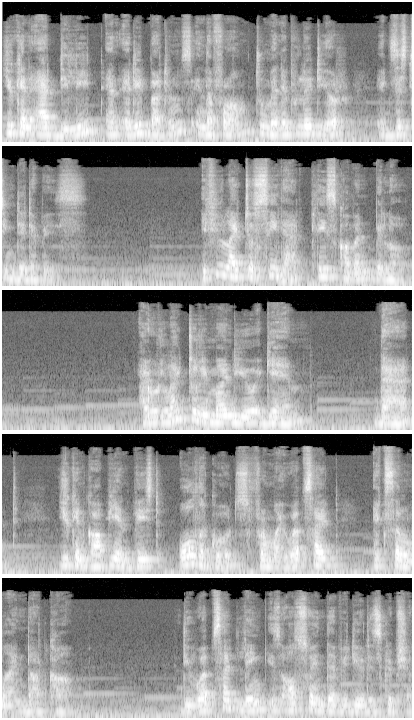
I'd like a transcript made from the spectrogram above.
you can add delete and edit buttons in the form to manipulate your existing database. If you like to see that, please comment below. I would like to remind you again that you can copy and paste all the codes from my website excelmind.com. The website link is also in the video description.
